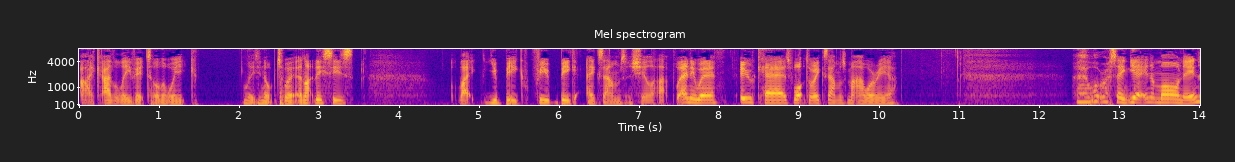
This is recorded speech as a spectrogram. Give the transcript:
I'd leave it till the week leading up to it, and like this is like your big few big exams and shit like that. But anyway, who cares? What do exams matter? You? uh, what were I saying? Yeah, in the morning,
